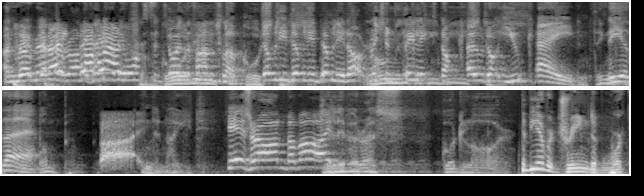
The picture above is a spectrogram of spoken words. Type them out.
And So, remember, good night. Ron, if Bye-bye. anybody wants to join the fan club, www.richardfelix.co.uk. See you there. Bump Bye. in the night. Cheers, Ron. Bye bye. Deliver us, good Lord. Have you ever dreamed of working?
